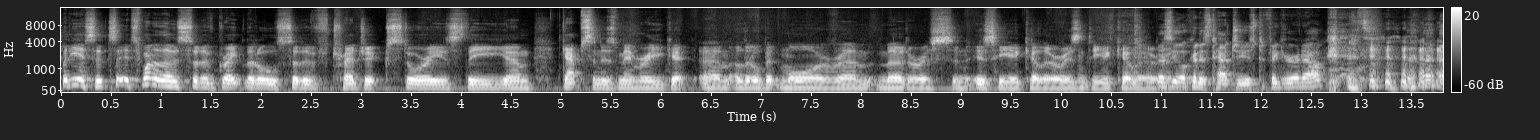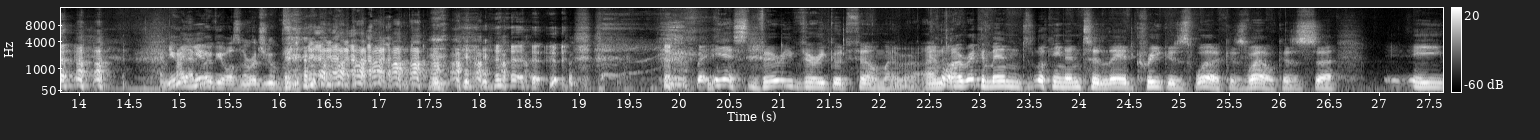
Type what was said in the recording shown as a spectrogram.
But yes, it's it's one of those sort of great little sort of tragic stories. The um, gaps in his memory get um, a little bit more um, murderous, and is he a killer or isn't he a killer? Does he look at his tattoos to figure it out? I knew Are that you- movie wasn't original. But yes, very very good film, and I recommend looking into Laird Cregar's work as well because. Uh, he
